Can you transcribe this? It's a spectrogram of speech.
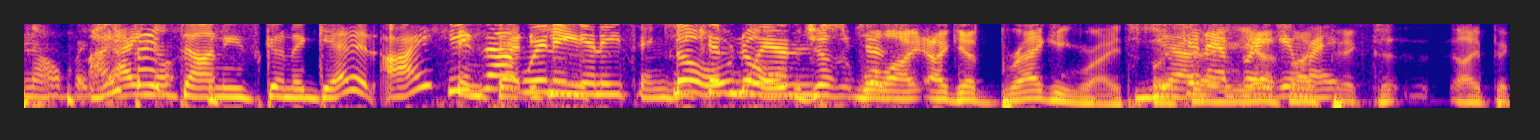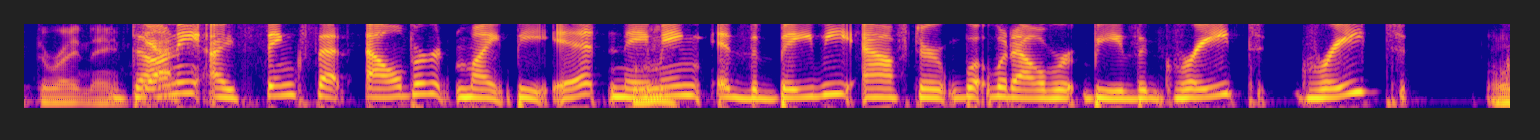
No, but I, I, bet know Donnie's going to get it. I think he's not that winning he- anything. He no, can no, win just, well, I, I get bragging rights by Yes. Saying yes. bragging I rights. picked. I picked the right name. Donnie, Yes. I think that Albert might be it. Naming Mm. the baby after what would Albert be? The great, great, Oh,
